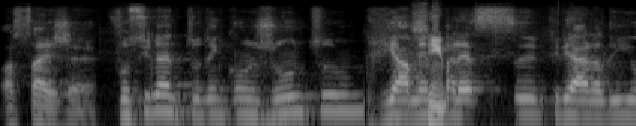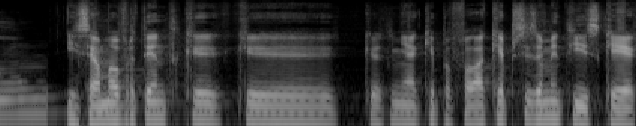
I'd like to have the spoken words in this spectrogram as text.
Ou seja, funcionando tudo em conjunto, realmente Sim. parece criar ali um. Isso é uma vertente que, que, que, eu tinha aqui para falar, que é precisamente isso: que é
